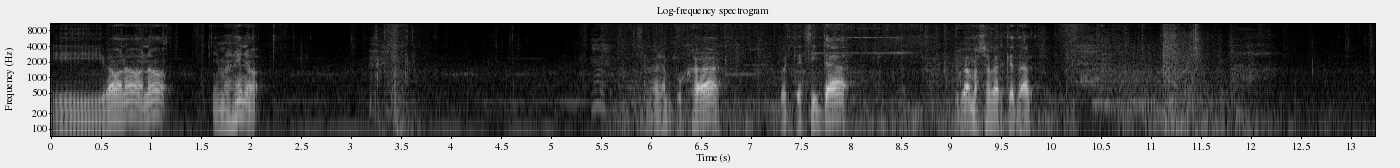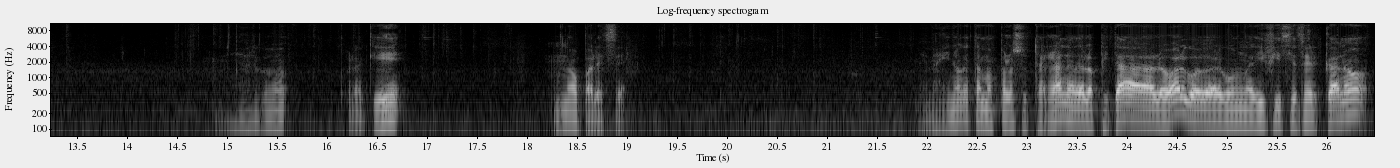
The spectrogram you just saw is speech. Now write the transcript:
Y vámonos, ¿no? Imagino. Para empujar Puertecita Y vamos a ver qué tal. Hay algo por aquí. No parece. Me imagino que estamos por los subterráneos del hospital O algo, de algún edificio cercano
